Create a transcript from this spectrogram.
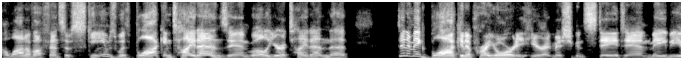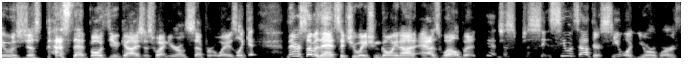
a lot of offensive schemes with blocking tight ends. And, well, you're a tight end that – didn't make blocking a priority here at Michigan State. And maybe it was just best that both you guys just went in your own separate ways. Like there's some of that situation going on as well. But yeah, just, just see, see what's out there. See what you're worth.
